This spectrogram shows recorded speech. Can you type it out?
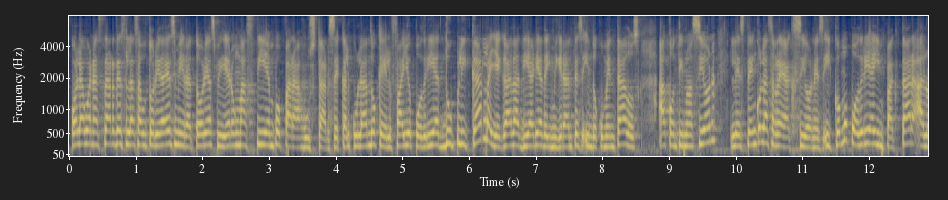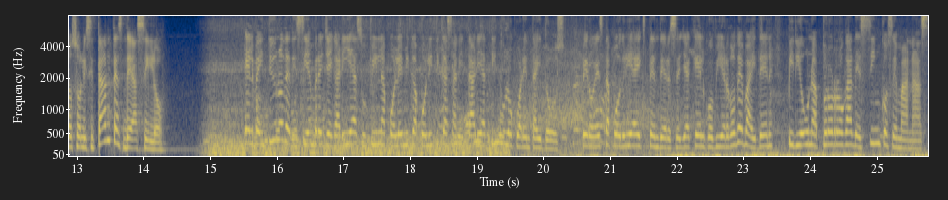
Hola, buenas tardes. Las autoridades migratorias pidieron más tiempo para ajustarse, calculando que el fallo podría duplicar la llegada diaria de inmigrantes indocumentados. A continuación, les tengo las reacciones y cómo podría impactar a los solicitantes de asilo. El 21 de diciembre llegaría a su fin la polémica política sanitaria título 42, pero esta podría extenderse ya que el gobierno de Biden pidió una prórroga de cinco semanas,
